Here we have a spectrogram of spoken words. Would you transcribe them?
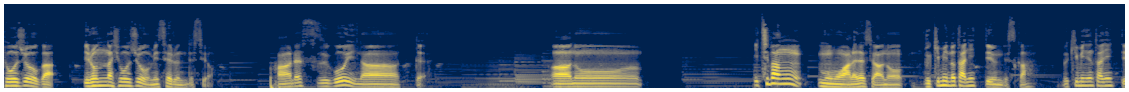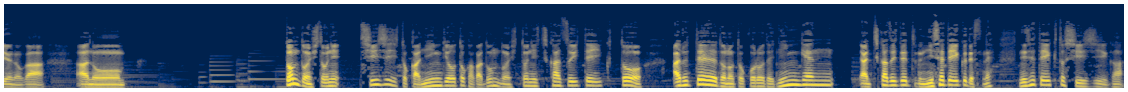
表情が、いろんな表情を見せるんですよ。あれすごいなーって。あのー、一番、もうあれですよ、あの、不気味の谷っていうんですか？不気味の谷っていうのが、あのーどんどん人に CG とか人形とかがどんどん人に近づいていくとある程度のところで人間あ近づいていっての似せていくですね。似せていくと CG が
